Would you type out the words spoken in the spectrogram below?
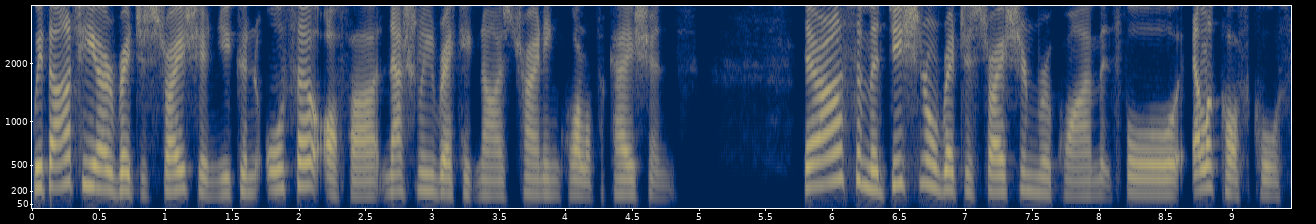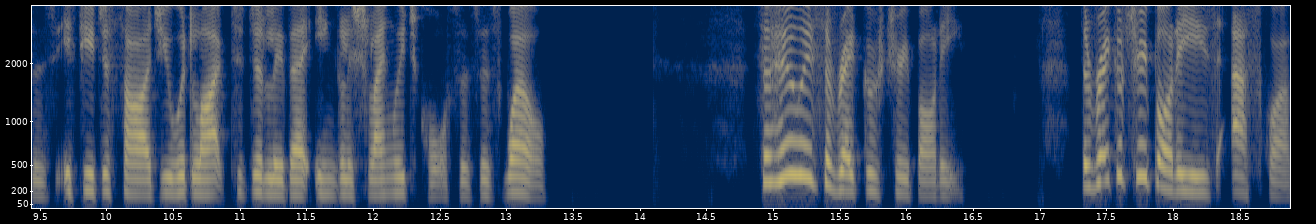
With RTO registration, you can also offer nationally recognised training qualifications. There are some additional registration requirements for ELICOS courses if you decide you would like to deliver English language courses as well. So, who is the regulatory body? The regulatory body is ASQA,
